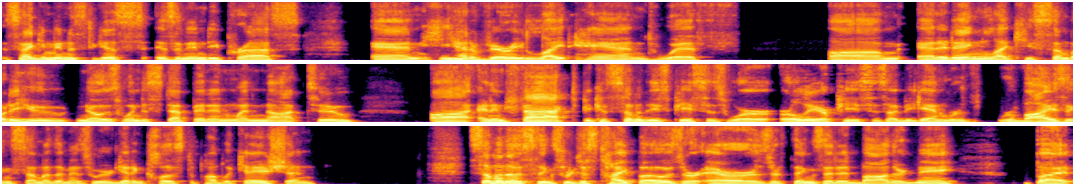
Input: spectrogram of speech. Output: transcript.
Sagging Meniscus is an indie press, and he had a very light hand with um editing. Like he's somebody who knows when to step in and when not to. Uh, and in fact, because some of these pieces were earlier pieces, I began re- revising some of them as we were getting close to publication some of those things were just typos or errors or things that had bothered me. But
